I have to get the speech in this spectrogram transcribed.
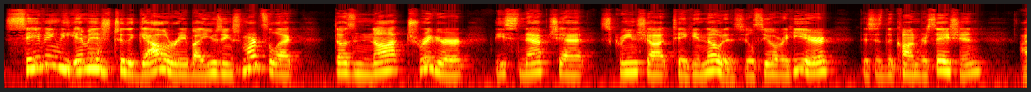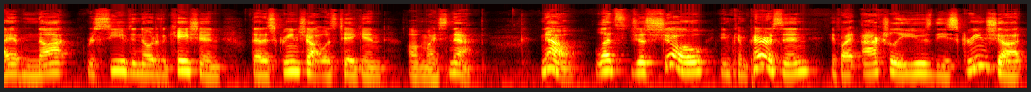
Saving the image to the gallery by using Smart Select does not trigger the Snapchat screenshot taking notice. You'll see over here, this is the conversation. I have not received a notification that a screenshot was taken of my snap. Now, let's just show in comparison if I actually use the screenshot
